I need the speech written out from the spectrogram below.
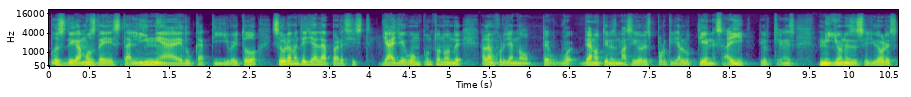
pues digamos, de esta línea educativa y todo, seguramente ya le apareciste. Ya llegó a un punto en donde a lo mejor ya no, te, ya no tienes más seguidores porque ya lo tienes ahí. Digo, tienes millones de seguidores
